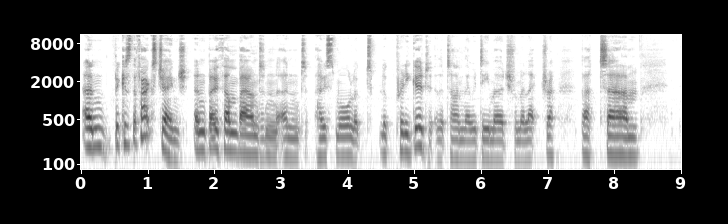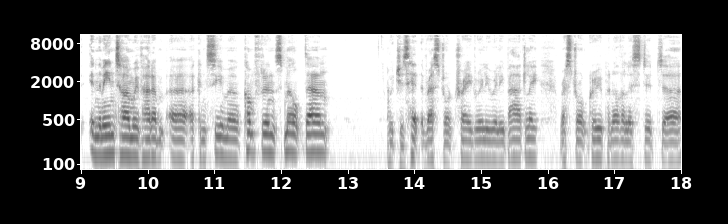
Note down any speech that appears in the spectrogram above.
And because the facts change, and both Unbound and, and Hostmore looked looked pretty good at the time they were demerged from Electra, but um, in the meantime, we've had a, a, consumer confidence meltdown, which has hit the restaurant trade really, really badly. Restaurant Group and other listed uh,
